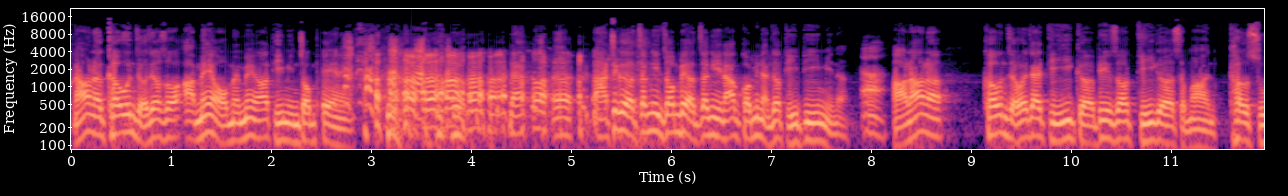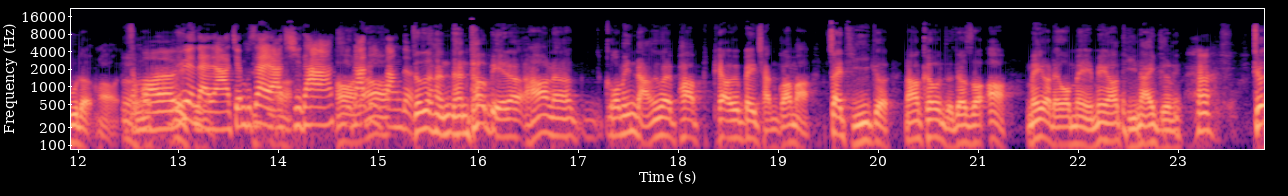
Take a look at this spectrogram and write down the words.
然后呢，柯文哲就说啊，没有，我们没有要提名中配呢。然后呢啊，这个有争议，中配有争议，然后国民党就提第一名了。嗯。好，然后呢，柯文哲会再提一个，比如说提一个什么很特殊的啊，什么越南啊、柬埔寨啊，其他其他地方的，就是很很特别的。然后呢，国民党因为怕票又被抢光嘛，再提一个，然后柯文哲就说啊，没有了，我们也没有要提那一个呢。就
